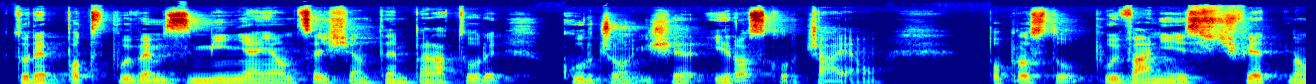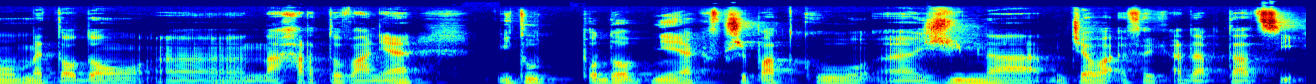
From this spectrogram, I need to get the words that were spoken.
które pod wpływem zmieniającej się temperatury kurczą i się i rozkurczają. Po prostu pływanie jest świetną metodą e, na hartowanie i tu podobnie jak w przypadku e, zimna działa efekt adaptacji.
